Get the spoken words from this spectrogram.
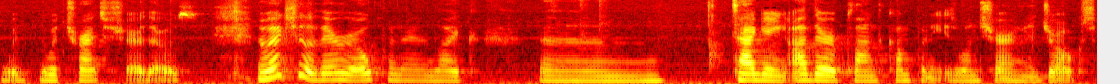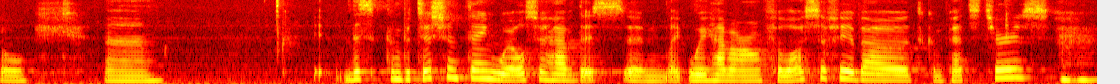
We we try to share those. And we're actually very open and like. Um, tagging other plant companies when sharing a joke. So um, this competition thing, we also have this um, like we have our own philosophy about competitors. Mm-hmm.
